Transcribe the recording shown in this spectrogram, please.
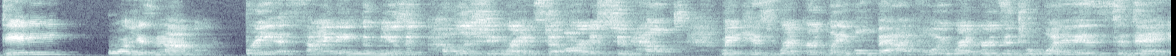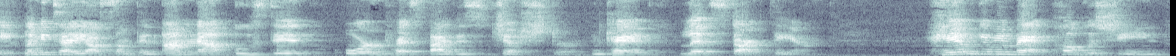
Diddy, or his mama. Reassigning the music publishing rights to artists who helped make his record label Bad Boy Records into what it is today. Let me tell y'all something. I'm not boosted or impressed by this gesture, okay? Let's start there. Him giving back publishing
